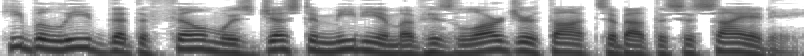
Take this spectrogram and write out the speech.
He believed that the film was just a medium of his larger thoughts about the society.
